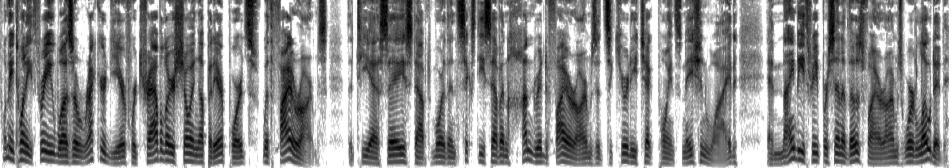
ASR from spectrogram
2023 was a record year for travelers showing up at airports with firearms. The TSA stopped more than 6,700 firearms at security checkpoints nationwide, and 93% of those firearms were loaded.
